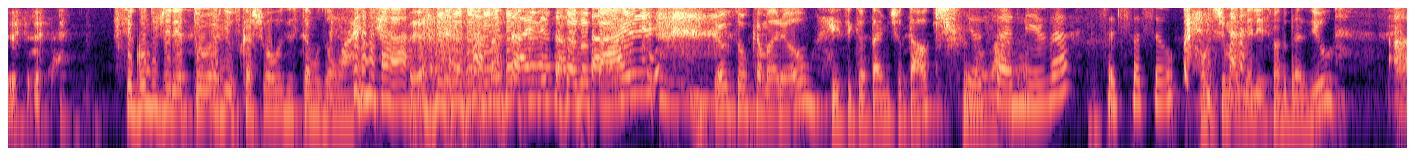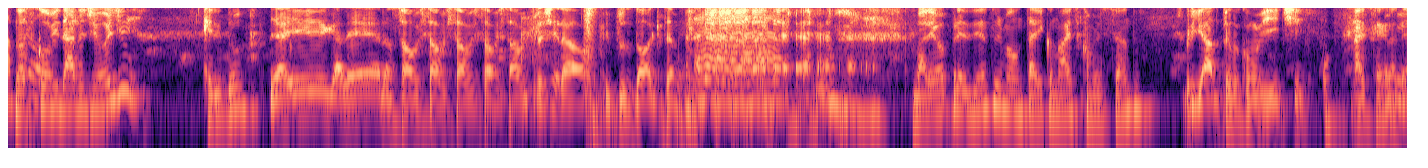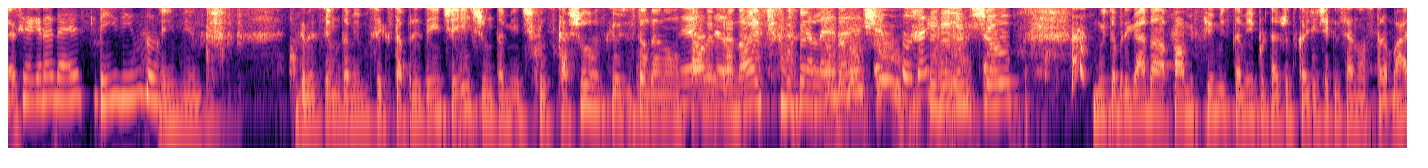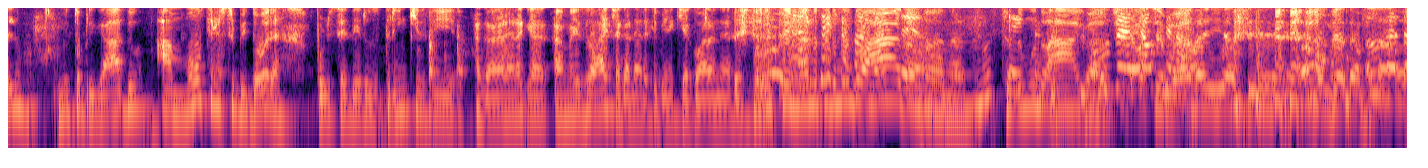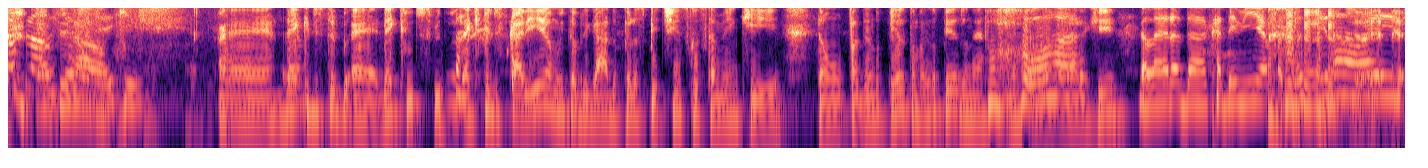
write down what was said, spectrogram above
Segundo o diretor e os cachorros, estamos online. tá no time, tá, tá no time. time. Eu sou o Camarão, esse aqui é o Time to Talk. Eu sou a Neva, satisfação. Host mais belíssima do Brasil. Ah, Nosso pronto. convidado de hoje, querido. E aí, galera, salve, salve, salve, salve, salve pra geral e pros dog também. Valeu a presença, irmão. Tá aí com nós conversando. Obrigado pelo convite. Nós que A gente que agradece. agradece, bem-vindo. Bem-vindo. Agradecemos também você que está presente aí, juntamente com os cachorros que hoje estão dando um Meu salve para nós. Galera, dando um é- show. é um show. Muito obrigado a Palme Filmes também por estar junto com a gente e acreditar no nosso trabalho. Muito obrigado à Monstro Distribuidora por ceder os drinks e a galera, que- a mais light, a galera que vem aqui agora, né? Toda semana todo que mundo tá água, mano. mano. Não sei Todo mundo tá água. Se fosse final de semana, ia ser. Vamos ver até o Vamos ver final. até o final Até o final. É, Deck, distribu é, Deck Distribuidor, Deck Pediscaria, muito obrigado pelos petiscos também que estão fazendo peso, estão fazendo peso, né? Aumentando a galera aqui. Galera da academia, patrocina nós.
